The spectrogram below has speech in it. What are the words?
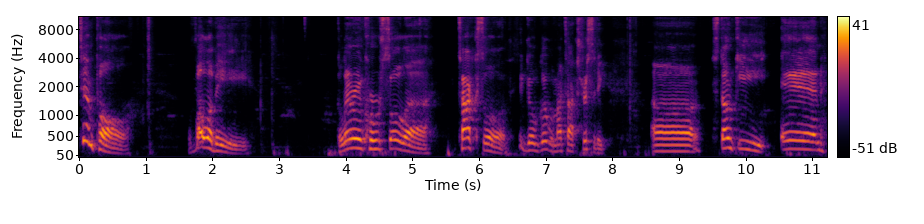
Tympole, Vullaby, Galarian Corsola, Toxel. It go good with my Toxtricity. Uh, Stunky and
